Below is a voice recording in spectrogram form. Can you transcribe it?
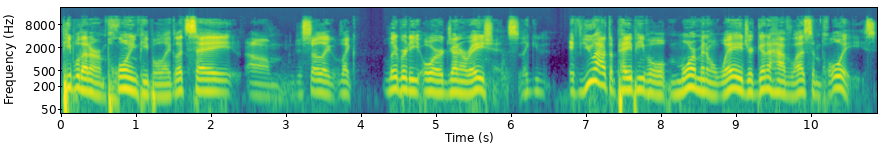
people that are employing people, like let's say, um, just so like like Liberty or Generations, like if you have to pay people more minimum wage, you're gonna have less employees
